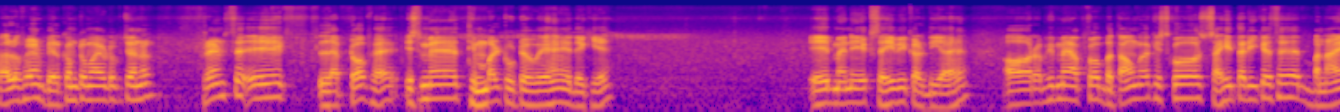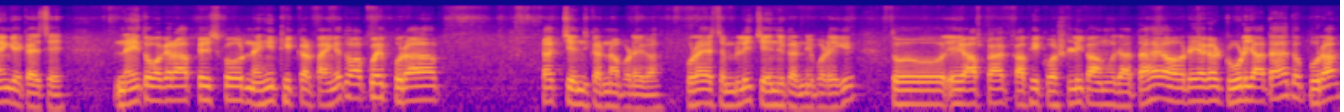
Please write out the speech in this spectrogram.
Hello friend, welcome to my YouTube channel. Friends एक लैपटॉप है, इसमें थिम्बल टूटे हुए हैं, ये देखिए। ये मैंने एक सही भी कर दिया है। और अभी मैं आपको बताऊँगा कि इसको सही तरीके से बनाएँगे कैसे। नहीं तो अगर आप इसको नहीं ठीक कर पाएँगे तो आपको एक पूरा टच चेंज करना पड़ेगा। पूरा असेंबली चेंज करनी पड़ेगी। तो ये आपका काफ़ी कॉस्टली काम हो जाता है, और ये अगर टूट जाता है तो पूरा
